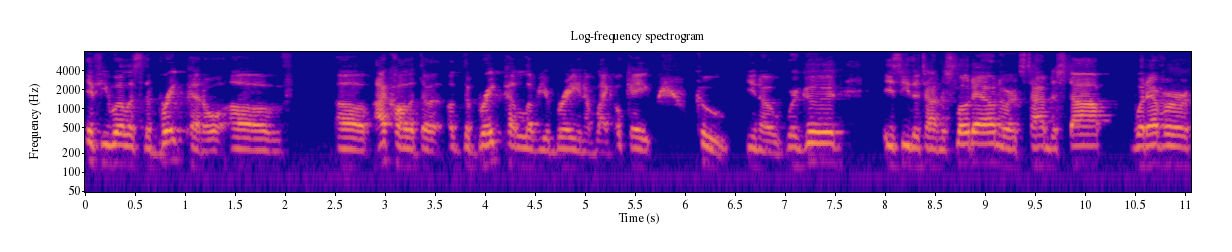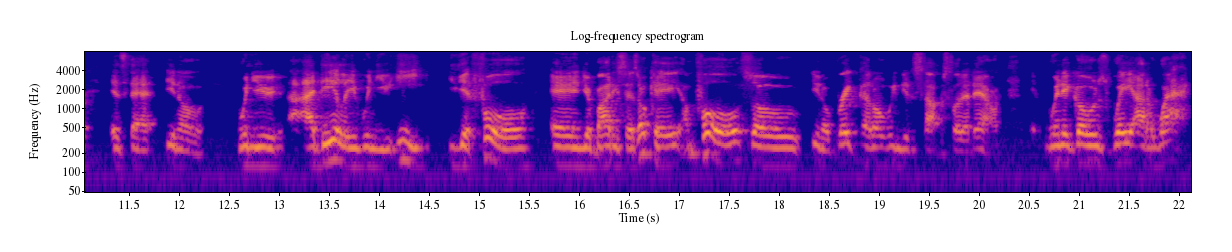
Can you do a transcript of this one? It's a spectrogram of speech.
if you will it's the brake pedal of uh, I call it the the brake pedal of your brain of like okay cool you know we're good it's either time to slow down or it's time to stop whatever it's that you know when you ideally when you eat you get full and your body says, okay, I'm full. So, you know, brake pedal, we need to stop and slow that down. When it goes way out of whack,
